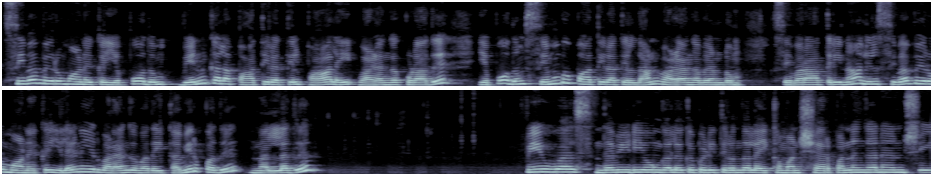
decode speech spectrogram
சிவபெருமானுக்கு எப்போதும் வெண்கல பாத்திரத்தில் பாலை வழங்கக்கூடாது. எப்போதும் செம்பு பாத்திரத்தில் தான் வழங்க வேண்டும். சிவராத்திரி நாளில் சிவபெருமானுக்கு இளநீர் வழங்குவதை தவிர்ப்பது நல்லது. வியூவர்ஸ் இந்த வீடியோ உங்களுக்கு பிடித்திருந்தால் லைக் கமெண்ட் ஷேர் பண்ணுங்க. நன்றி.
